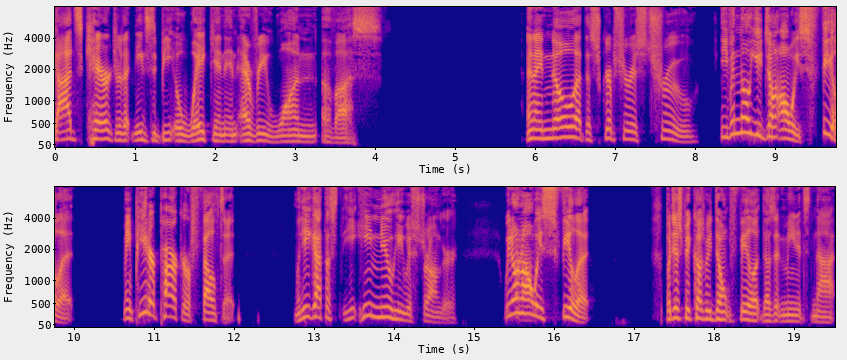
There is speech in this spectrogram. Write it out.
God's character that needs to be awakened in every one of us. And I know that the scripture is true even though you don't always feel it. I mean, Peter Parker felt it. When he got this, he, he knew he was stronger. We don't always feel it. But just because we don't feel it doesn't mean it's not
